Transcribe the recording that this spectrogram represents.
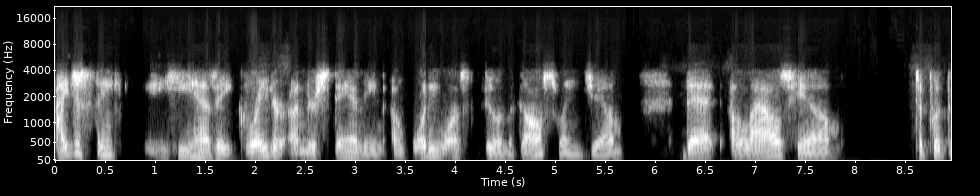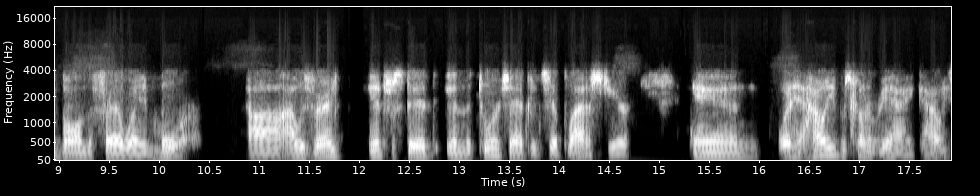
I just think he has a greater understanding of what he wants to do in the golf swing, Jim, that allows him to put the ball in the fairway more. Uh, I was very interested in the Tour Championship last year, and what how he was going to react, how he's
